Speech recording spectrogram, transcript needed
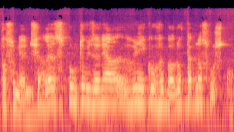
posunięcie, ale z punktu widzenia wyników wyborów pewno słuszne.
